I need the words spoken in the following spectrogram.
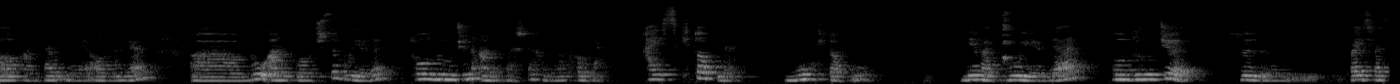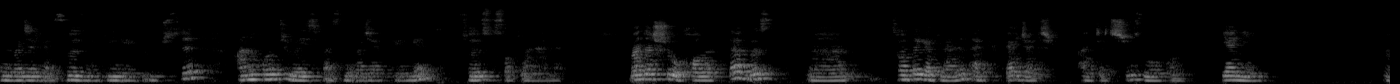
aloqani ta'minlay olmagan bu aniqlovchisi bu yerda to'ldiruvchini aniqlashga xizmat qilgan. Qaysi kitobni? Bu kitobni. Demak bu yerda to'ldiruvchi so'z vazifasini bajargan so'zning kengaytiruvchisi aniqlovchi vazifasini bajarib kelgan so'z hisoblanadi. Mana shu holatda biz e, sodda gaplarni tarkibga ajratishimiz mumkin. Ya'ni e,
